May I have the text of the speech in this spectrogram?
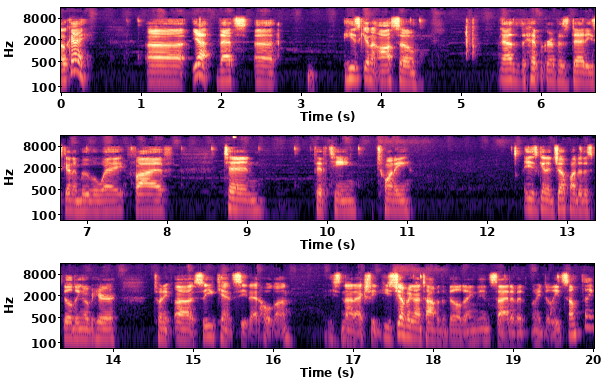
Okay. Uh, yeah, that's uh, he's gonna also now that the hippogriff is dead, he's gonna move away 5, 10, 15, 20. He's gonna jump onto this building over here. 20 uh so you can't see that. Hold on. he's not actually. He's jumping on top of the building, the inside of it. Let me delete something.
